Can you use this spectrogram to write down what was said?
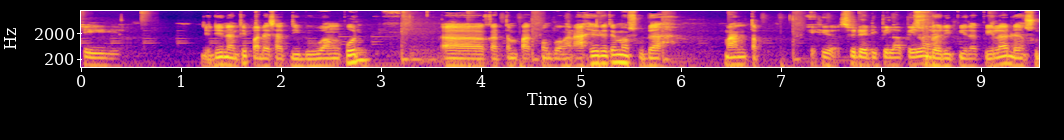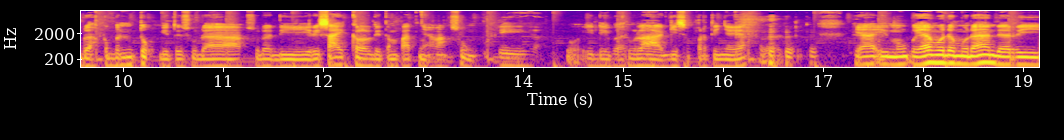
Iya. jadi nanti pada saat dibuang pun eh, ke tempat pembuangan akhir itu memang sudah mantap Iya, sudah dipilah-pilah. sudah dipilah-pilah dan sudah kebentuk gitu sudah sudah di recycle di tempatnya langsung Iya. Wah, ide baru lagi sepertinya ya ya ya mudah-mudahan dari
